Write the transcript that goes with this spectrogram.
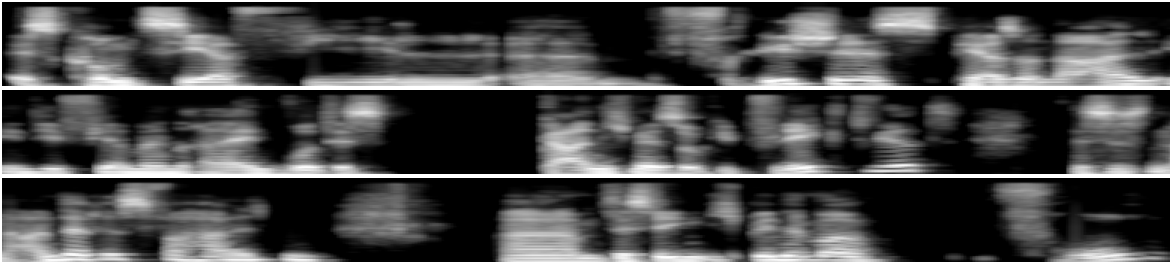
Es kommt sehr viel ähm, frisches Personal in die Firmen rein, wo das gar nicht mehr so gepflegt wird. Das ist ein anderes Verhalten. Ähm, deswegen, ich bin immer froh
